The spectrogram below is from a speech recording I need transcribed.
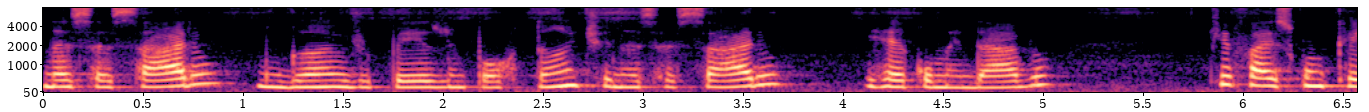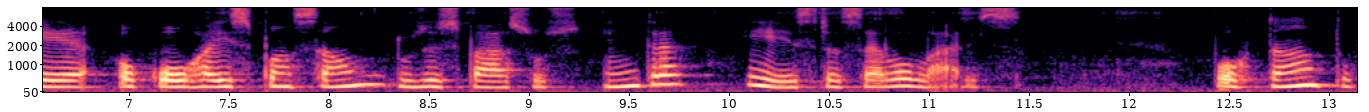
necessário, um ganho de peso importante, necessário e recomendável, que faz com que ocorra a expansão dos espaços intra e extracelulares. Portanto,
